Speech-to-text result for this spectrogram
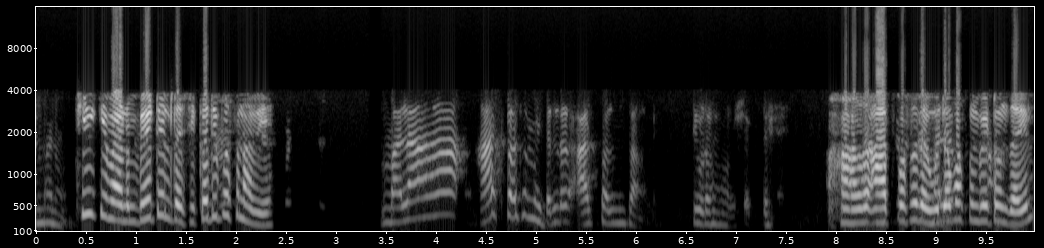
म्हणून. ठीक आहे मॅडम. भेटेल तशी. कधीपासून हवी आहे? मला आजपासून भेटेल तर आजपासून चांगलं तेवढं मी म्हणू शकते हा आजपासून आहे उद्यापासून भेटून जाईल.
